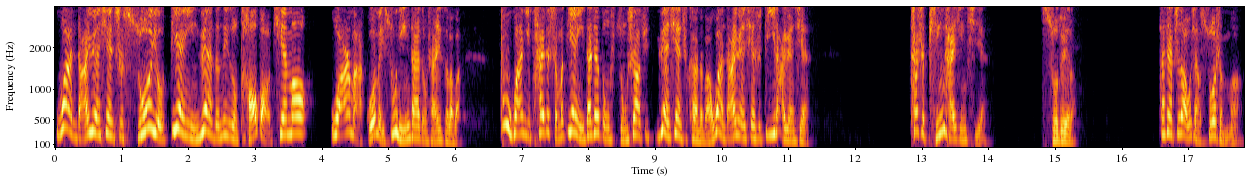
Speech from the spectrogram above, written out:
万达院线是所有电影院的那种淘宝、天猫、沃尔玛、国美、苏宁，大家懂啥意思了吧？不管你拍的什么电影，大家总总是要去院线去看的吧？万达院线是第一大院线。它是平台型企业，说对了。大家知道我想说什么吗？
